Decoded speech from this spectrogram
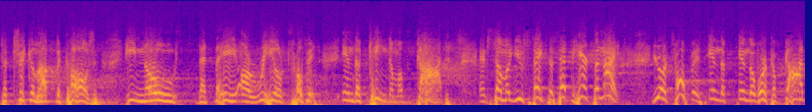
to trick them up because he knows that they are real trophies in the kingdom of God. And some of you saints are sitting here tonight. You're trophies in the in the work of God.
